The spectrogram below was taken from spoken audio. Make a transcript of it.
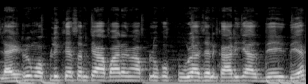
लाइट रूम अप्लीकेशन के बारे में आप लोग को पूरा जानकारी आज दे ही दिया।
